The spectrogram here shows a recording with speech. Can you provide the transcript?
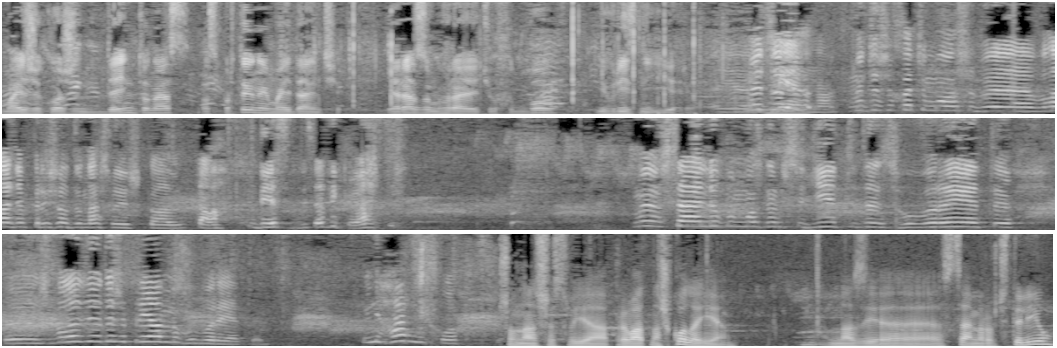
майже кожен день до нас на спортивний майданчик і разом грають у футбол і в різні ігри. Ми дуже, ми дуже хочемо, щоб Володя прийшов до нашої школи. Так, 10, 10 клас. Ми все любимо з ним сидіти, десь говорити. Е, З Володією дуже приємно говорити. Він гарний хлопець. Що в нас ще своя приватна школа є. У нас є семеро вчителів,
